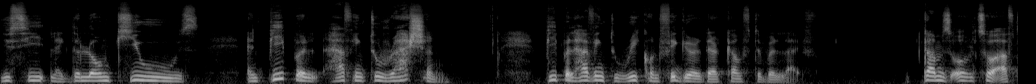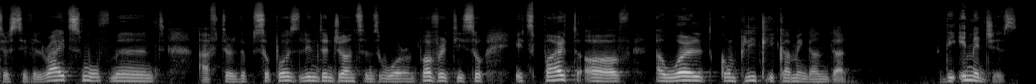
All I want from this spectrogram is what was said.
You see, like the long queues and people having to ration, people having to reconfigure their comfortable life. Comes also after civil rights movement, after the supposed Lyndon Johnson's war on poverty. So it's part of a world completely coming undone. The images,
